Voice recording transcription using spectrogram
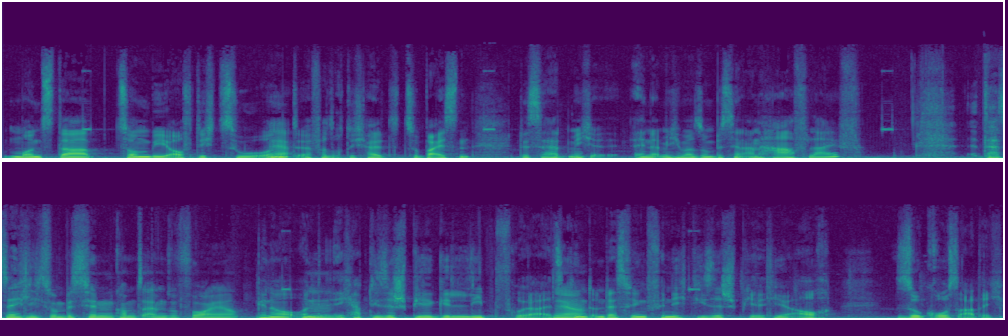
Monster-Zombie auf dich zu und Ja. äh, versucht dich halt zu beißen. Das hat mich, erinnert mich immer so ein bisschen an Half-Life. Tatsächlich, so ein bisschen kommt es einem so vor, ja. Genau, und Mhm. ich habe dieses Spiel geliebt früher als Ja. Kind und deswegen finde ich dieses Spiel hier auch so großartig.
